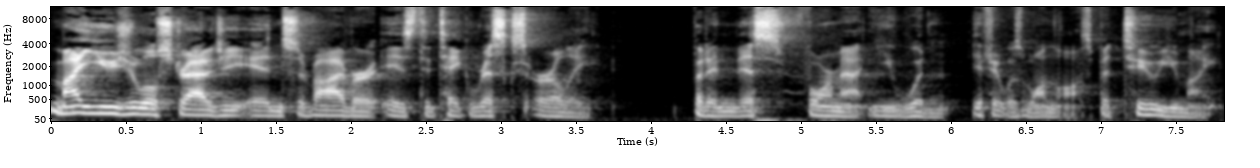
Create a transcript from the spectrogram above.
my usual strategy in Survivor is to take risks early but in this format, you wouldn't if it was one loss, but two, you might.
